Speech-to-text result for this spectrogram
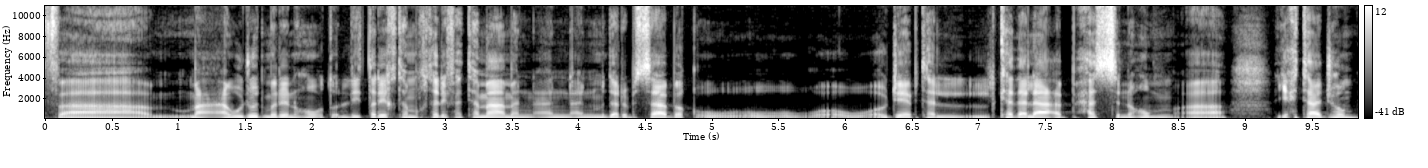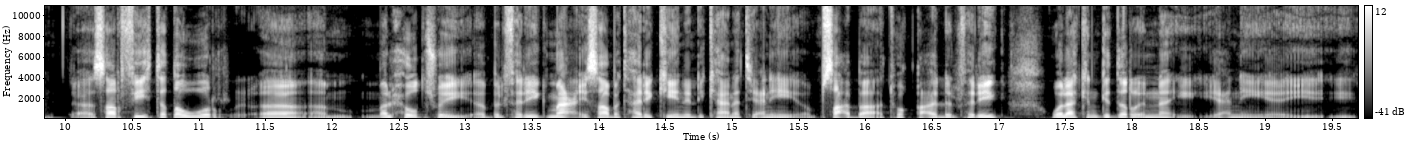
فمع وجود مورينو اللي طريقته مختلفة تماما عن عن المدرب السابق وجيبت كذا لاعب حس إنهم آه، يحتاجهم آه، صار فيه تطور ملحوظ شوي بالفريق مع إصابة هاري كين اللي كانت يعني صعبة أتوقع للفريق ولكن قدر إنه يعني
